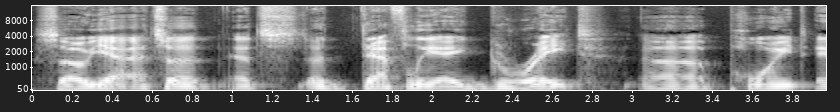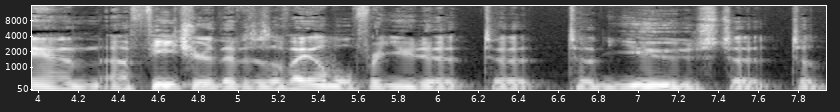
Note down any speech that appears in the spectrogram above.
So yeah, it's a it's a, definitely a great uh, point and a feature that is available for you to to to use to to,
